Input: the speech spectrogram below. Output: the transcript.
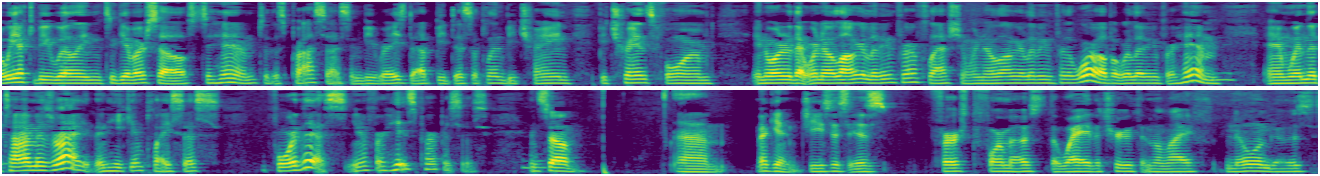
But we have to be willing to give ourselves to Him, to this process, and be raised up, be disciplined, be trained, be transformed in order that we're no longer living for our flesh and we're no longer living for the world, but we're living for Him. Mm-hmm. And when the time is right, then He can place us for this, you know, for His purposes. Mm-hmm. And so, um, again, Jesus is first, foremost, the way, the truth, and the life. No one goes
